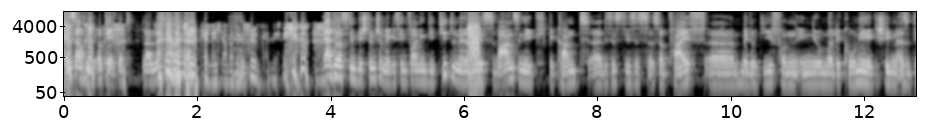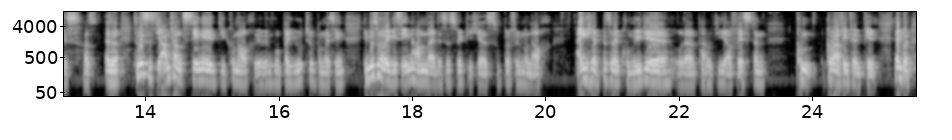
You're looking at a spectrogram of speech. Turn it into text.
Kennst du auch nicht? Okay, gut. Hill kenne ich, aber den Film kenne ich nicht. ja, du hast den bestimmt schon mal gesehen. Vor allen Dingen die Titelmelodie ist wahnsinnig bekannt. Äh, das ist dieses also Pfeif-Melodie von Ennio Morricone geschrieben. Also das hast, also zumindest die Anfangsszene, die kann man auch irgendwo bei YouTube mal sehen. Die muss man mal gesehen haben, weil das ist wirklich ein super Film und auch eigentlich ein bisschen eine Komödie oder Parodie auf Western kann, kann man auf jeden Fall empfehlen. Ja gut,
